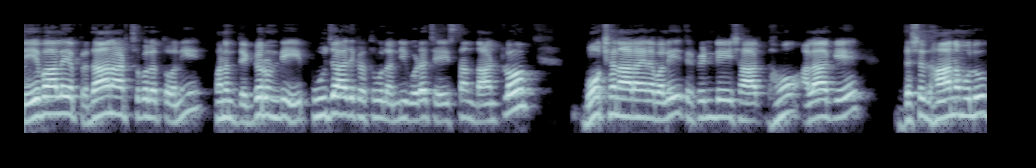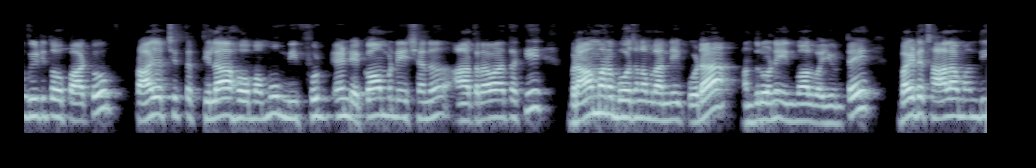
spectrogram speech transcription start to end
దేవాలయ ప్రధాన అర్చకులతోని మనం దగ్గరుండి పూజాది క్రతువులన్నీ కూడా చేయిస్తాం. దాంట్లో మోక్షనారాయణ బలి త్రిపిండేశార్థము అలాగే దశధానములు వీటితో పాటు ప్రాయోచిత్త తిలాహోమము మీ ఫుడ్ అండ్ అకామిడేషన్ ఆ తర్వాతకి బ్రాహ్మణ భోజనములన్నీ కూడా అందులోనే ఇన్వాల్వ్ అయి ఉంటాయి బయట చాలామంది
